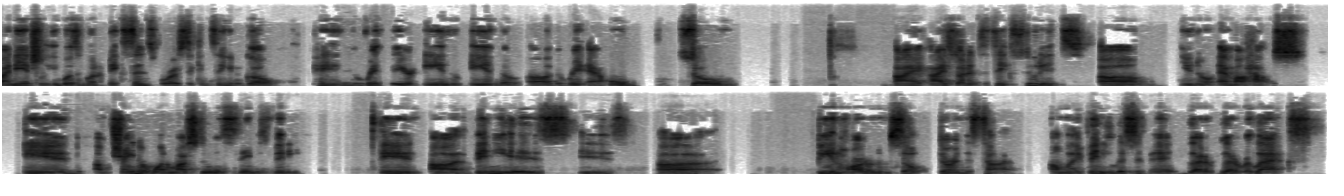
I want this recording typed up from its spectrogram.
financially, it wasn't going to make sense for us to continue to go paying the rent there and and the uh, the rent at home. So I I started to take students, um, you know, at my house, and I'm training one of my students. His name is Vinny, and uh, Vinny is is uh, being hard on himself during this time. I'm like, Vinny, listen, man, you gotta you gotta relax.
